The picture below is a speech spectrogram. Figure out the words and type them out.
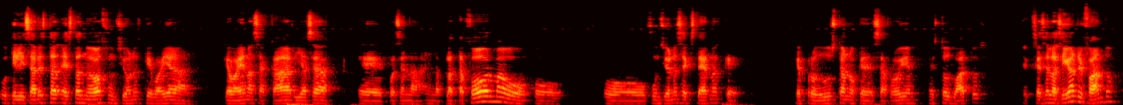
utilizar esta- estas nuevas funciones que vayan que vayan a sacar ya sea eh, pues en la, en la plataforma o, o- o funciones externas que, que produzcan o que desarrollen estos vatos que se la sigan rifando.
